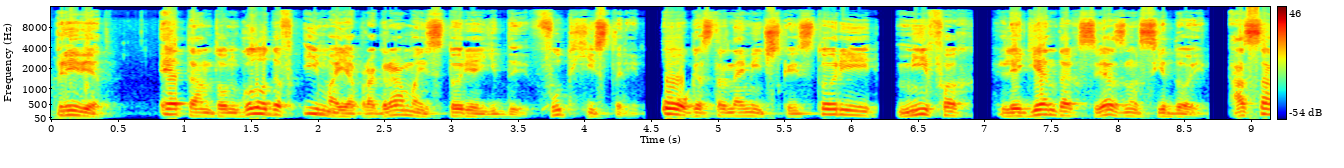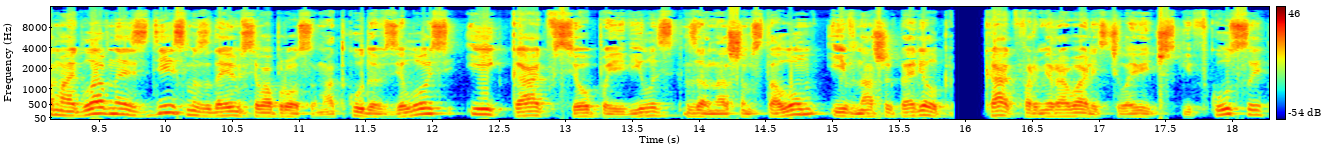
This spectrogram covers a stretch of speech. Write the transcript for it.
Привет! Это Антон Голодов и моя программа «История еды» Food History о гастрономической истории, мифах, легендах, связанных с едой. А самое главное, здесь мы задаемся вопросом, откуда взялось и как все появилось за нашим столом и в наших тарелках, как формировались человеческие вкусы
